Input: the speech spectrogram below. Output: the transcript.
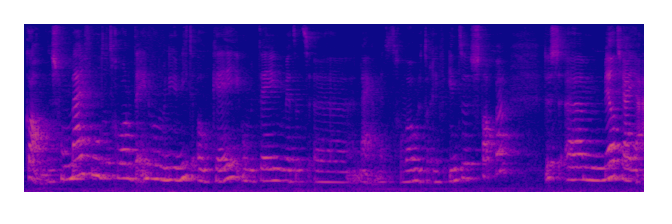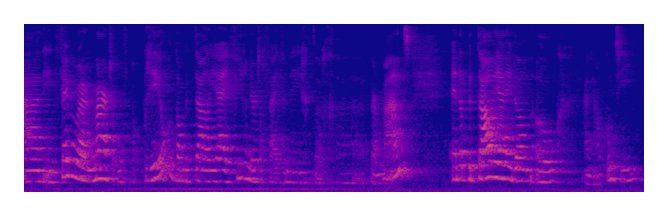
kan. Dus voor mij voelt het gewoon op de een of andere manier niet oké om meteen met het, uh, nou ja, met het gewone tarief in te stappen. Dus um, meld jij je aan in februari, maart of april, dan betaal jij 34,95 uh, per maand. En dat betaal jij dan ook, en nou komt die,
